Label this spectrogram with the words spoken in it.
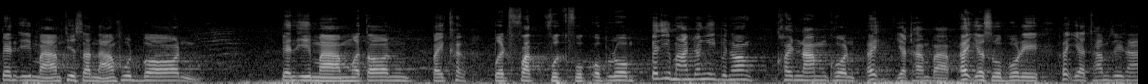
เป็นอิหมามที่สนามฟุตบอล เป็นอิหมามเมื่อตอนไปเปิดฝักฝึกฝึกอบรม เป็นอิหมามอย่างนี้พี่น้อง คอยนำคนเอ้ยอย่าทำบาปเอ้ยอย่าสูบบุหรี่เอ้ยอย่าทำซินา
